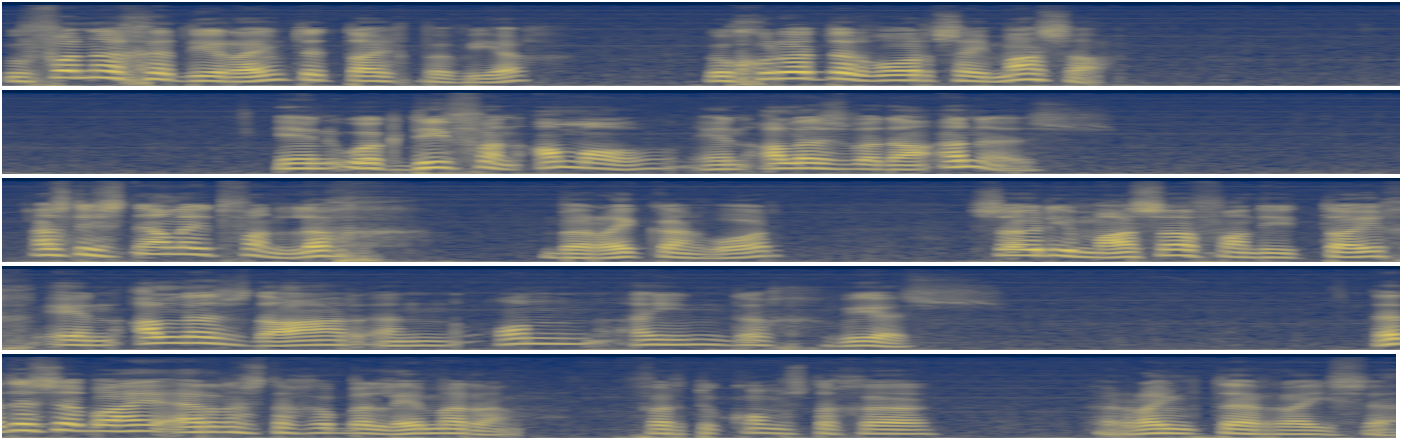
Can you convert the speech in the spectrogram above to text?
hoe vinniger die ruimtetuig beweeg, hoe groter word sy massa. En ook die van amal en alles wat daarin is, As die snelheid van licht bereik kan word, sou die massa van die tuig en alles daarin oneindig wees. Dit is een baie ernstige belemmering vir toekomstige ruimtereise.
